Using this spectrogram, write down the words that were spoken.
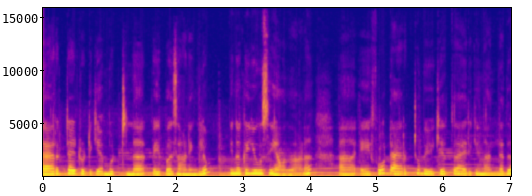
ഡയറക്റ്റായിട്ട് ഒട്ടിക്കാൻ പറ്റുന്ന പേപ്പേഴ്സ് ആണെങ്കിലും നിങ്ങൾക്ക് യൂസ് ചെയ്യാവുന്നതാണ്. എ ഫോർ ഡയറക്റ്റ് ഉപയോഗിക്കാത്തതായിരിക്കും നല്ലത്.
